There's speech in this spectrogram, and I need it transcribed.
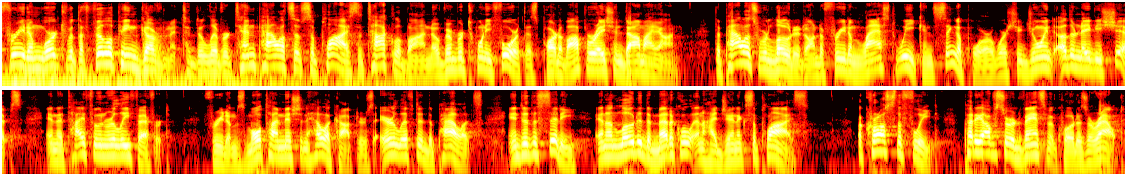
Freedom worked with the Philippine government to deliver 10 pallets of supplies to Tacloban November 24th as part of Operation Damayan. The pallets were loaded onto Freedom last week in Singapore where she joined other Navy ships in the typhoon relief effort. Freedom's multi-mission helicopters airlifted the pallets into the city and unloaded the medical and hygienic supplies. Across the fleet, petty officer advancement quotas are out,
